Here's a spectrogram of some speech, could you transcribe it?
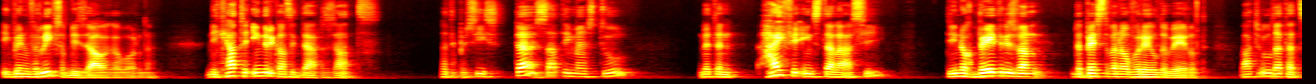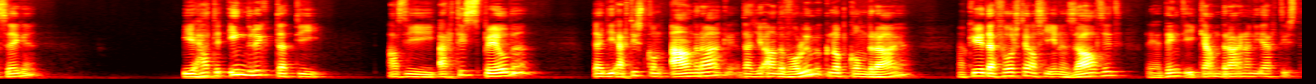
Ik ben verliefd op die zaal geworden. En ik had de indruk als ik daar zat, dat ik precies thuis zat in mijn stoel met een hi-fi-installatie die nog beter is dan de beste van over heel de wereld. Wat wil dat, dat zeggen? Je had de indruk dat die, als die artiest speelde, dat je die artiest kon aanraken, dat je aan de volumeknop kon draaien. Dan kun je je dat voorstellen als je in een zaal zit, dat je denkt, ik kan draaien aan die artiest.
